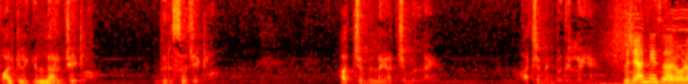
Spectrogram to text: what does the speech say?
வாழ்க்கையில எல்லாரும் ஜெயிக்கலாம். பெருசா ஜெயிக்கலாம். அச்சமில்லை அச்சமில்லை. அச்சம் என்பதில்லையே விஜயானி சாரோட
